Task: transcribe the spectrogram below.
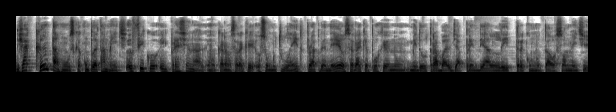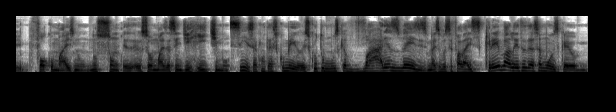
já canta a música completamente. Eu fico impressionado. Caramba, será que eu sou muito lento para aprender? Ou será que é porque eu não me dou o trabalho de aprender a letra como tal? Somente foco mais no, no som. Eu, eu sou mais assim de ritmo. Sim, isso acontece comigo. Eu escuto música várias vezes, mas se você falar, escreva a letra dessa música, eu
